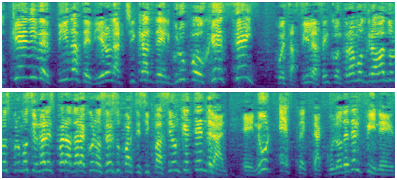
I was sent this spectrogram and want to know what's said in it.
Pero qué divertidas se dieron las chicas del grupo G6. Pues así las encontramos grabando los promocionales para dar a conocer su participación que tendrán en un espectáculo de delfines.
